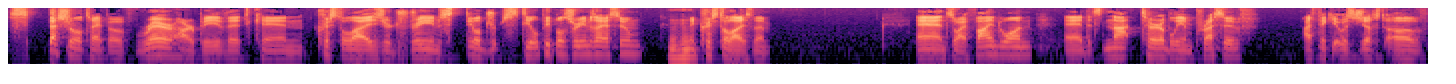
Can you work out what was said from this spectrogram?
special type of rare harpy that can crystallize your dreams, steal steal people's dreams, I assume, Mhm. and crystallize them. And so I find one, and it's not terribly impressive. I think it was just of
